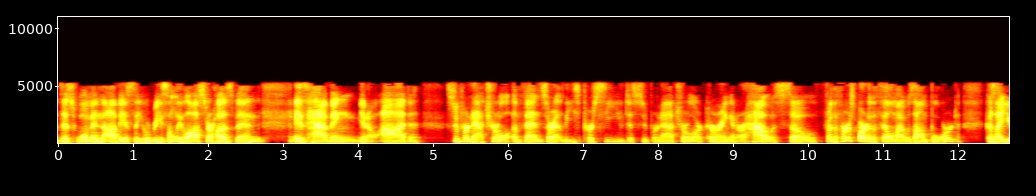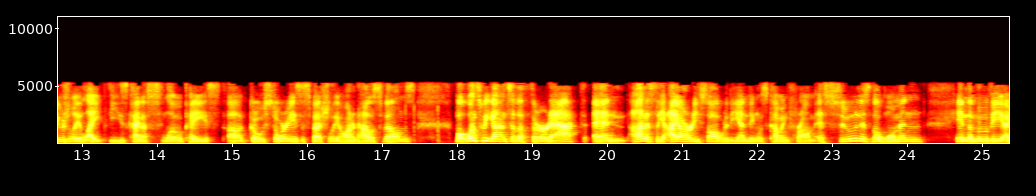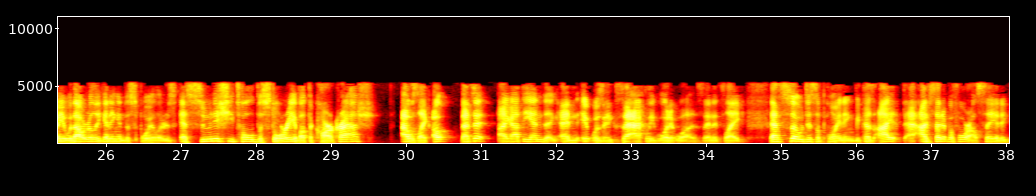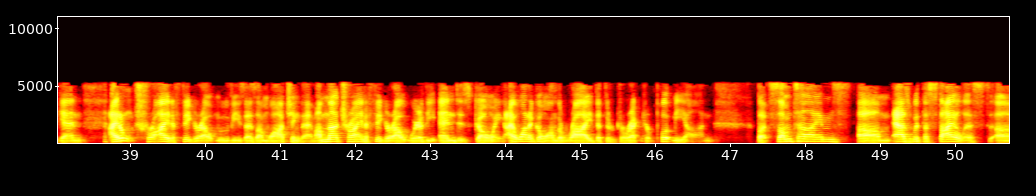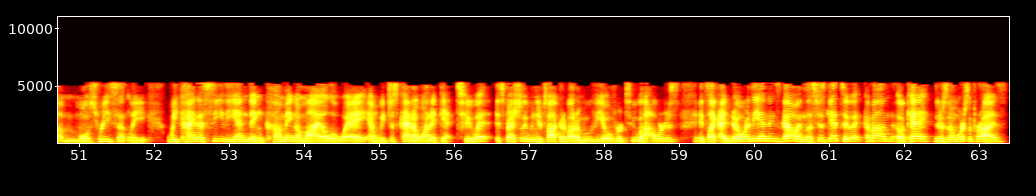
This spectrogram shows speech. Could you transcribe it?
this woman obviously who recently lost her husband is having you know odd supernatural events or at least perceived as supernatural occurring in her house. So for the first part of the film i was on board because i usually like these kind of slow paced uh, ghost stories especially haunted house films. But once we got into the third act and honestly i already saw where the ending was coming from. As soon as the woman in the movie. I mean, without really getting into spoilers, as soon as she told the story about the car crash I was like, oh, that's it. I got the ending, and it was exactly what it was. And it's like that's so disappointing because I I've said it before. I'll say it again. I don't try to figure out movies as I'm watching them. I'm not trying to figure out where the end is going. I want to go on the ride that the director put me on. But sometimes, um, as with the stylist, um, most recently, we kind of see the ending coming a mile away and we just kind of want to get to it, especially when you're talking about a movie over two hours. It's like, I know where the ending's going. Let's just get to it. Come on. Okay. There's no more surprise.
